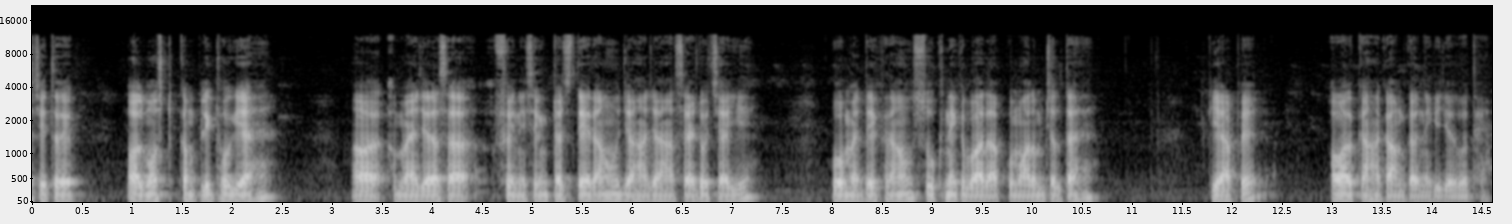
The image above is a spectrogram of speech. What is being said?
रेखा चित्र ऑलमोस्ट कंप्लीट हो गया है और मैं ज़रा सा फिनिशिंग टच दे रहा हूँ, जहाँ जहाँ शेडो चाहिए, वो मैं देख रहा हूँ। सूखने के बाद आपको मालूम चलता है कि यहाँ पे और कहाँ काम करने की ज़रूरत है।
